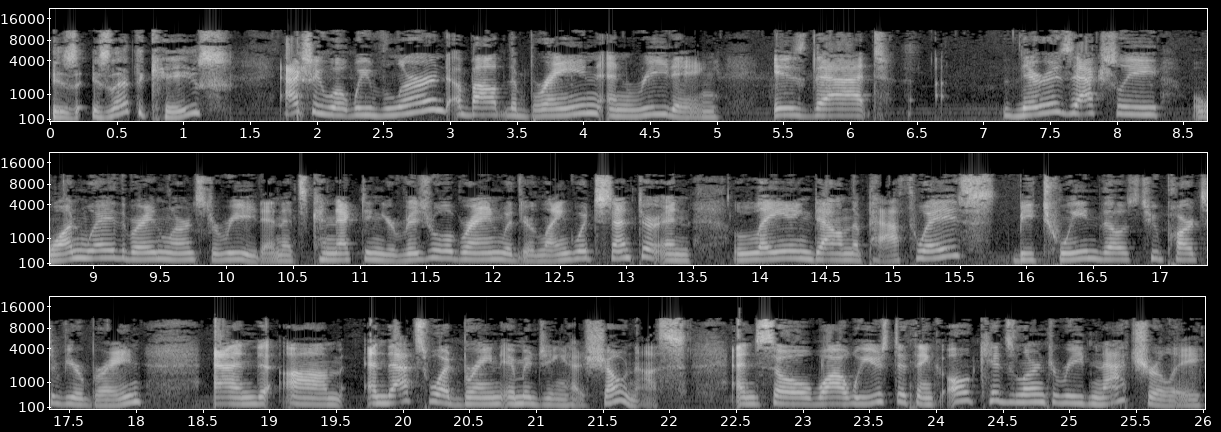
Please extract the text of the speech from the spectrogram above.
Is is that the case? actually what we've learned about the brain and reading is that there is actually one way the brain learns to read, and it's connecting your visual brain with your language center and laying down the pathways between those two parts of your brain and um, and that's what brain imaging has shown us. And so while we used to think, oh, kids learn to read naturally,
